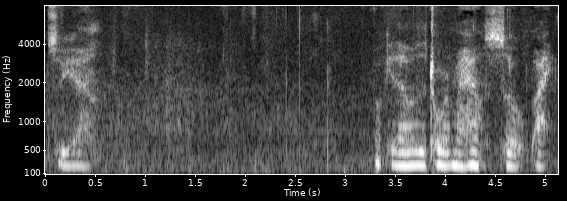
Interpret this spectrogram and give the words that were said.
So yeah. Okay, that was a tour of my house, so bye.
